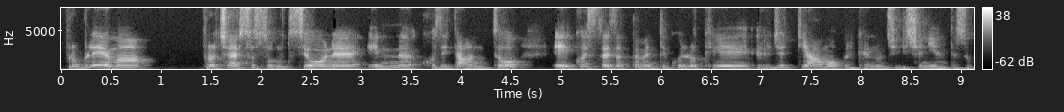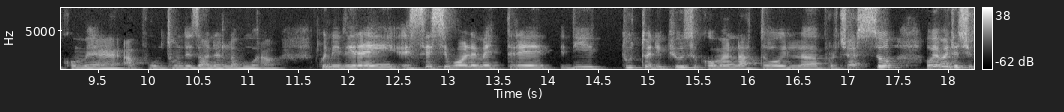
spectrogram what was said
problema, processo, soluzione in così tanto e questo è esattamente quello che rigettiamo perché non ci dice niente su come appunto un designer lavora. Quindi direi se si vuole mettere di tutto e di più su come è andato il processo, ovviamente ci,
